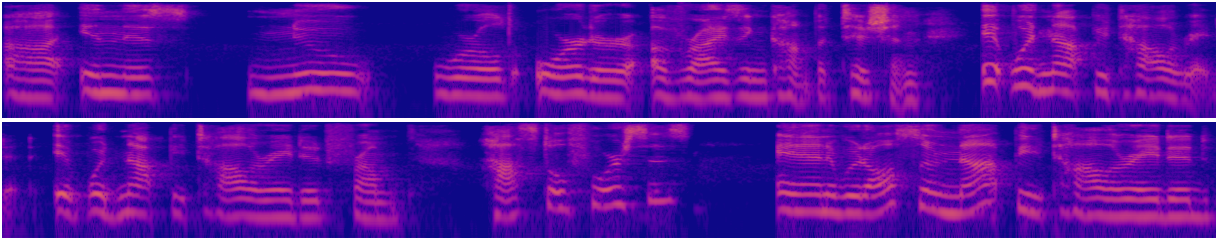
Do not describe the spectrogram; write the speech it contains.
uh, in this new world order of rising competition, it would not be tolerated. It would not be tolerated from hostile forces, and it would also not be tolerated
